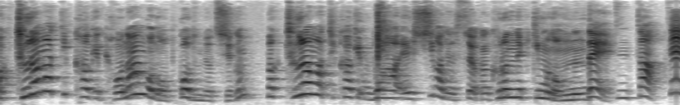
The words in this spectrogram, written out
막 드라마틱하게 변한 건 없거든요, 지금? 막 드라마틱하게 와, ash가 됐어 약간 그런 느낌은 없는데 진짜 센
